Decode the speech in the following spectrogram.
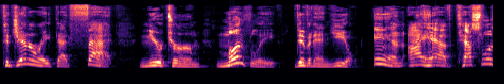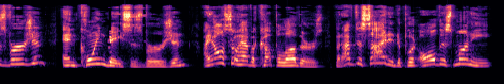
to generate that fat near term monthly dividend yield. And I have Tesla's version and Coinbase's version. I also have a couple others, but I've decided to put all this money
